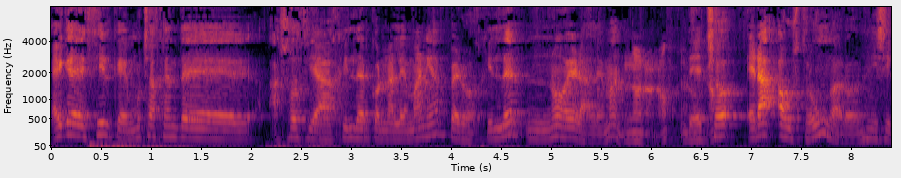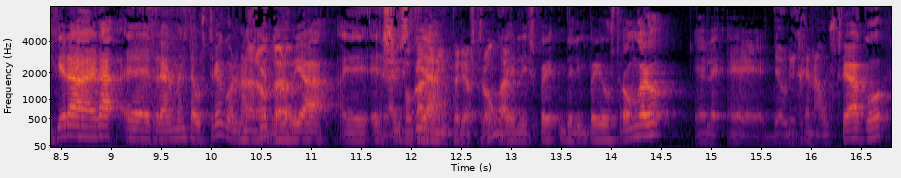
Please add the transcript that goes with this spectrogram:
Hay que decir que mucha gente asocia a Hitler con Alemania, pero Hitler no era alemán. No, no, no. De hecho, era austrohúngaro, ni siquiera era eh, realmente austríaco. No, no, claro. todavía eh, En la existía época del Imperio Austrohúngaro. Del, Imperio Austrohúngaro, eh, de origen austriaco,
